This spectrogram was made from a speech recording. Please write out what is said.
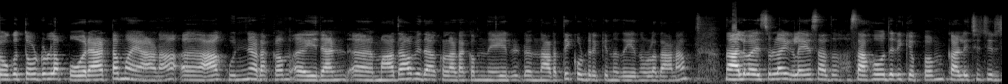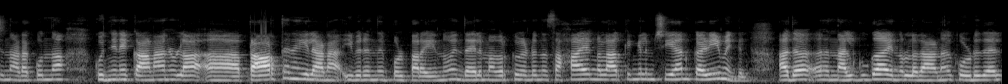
രോഗത്തോടുള്ള പോരാട്ടമായാണ് ആ കുഞ്ഞടക്കം രണ്ട് മാതാപിതാക്കളടക്കം നേരിട്ട് നടത്തിക്കൊണ്ടിരിക്കുന്നത്. എന്നുള്ളതാണ്. നാല് വയസ്സുള്ള ഇളയ സഹ- സഹോദരിക്കൊപ്പം കളിച്ചു ചിരിച്ച് നടക്കുന്ന കുഞ്ഞിനെ കാണാനുള്ള പ്രാർത്ഥനയിലാണ് ഇവരെന്ന് ഇപ്പോൾ പറയുന്നു. എന്തായാലും അവർക്ക് വേണ്ടുന്ന സഹായങ്ങൾ ആർക്കെങ്കിലും ചെയ്യാൻ കഴിയുമെങ്കിൽ അത് നൽകുക എന്നുള്ളതാണ് കൂടുതൽ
